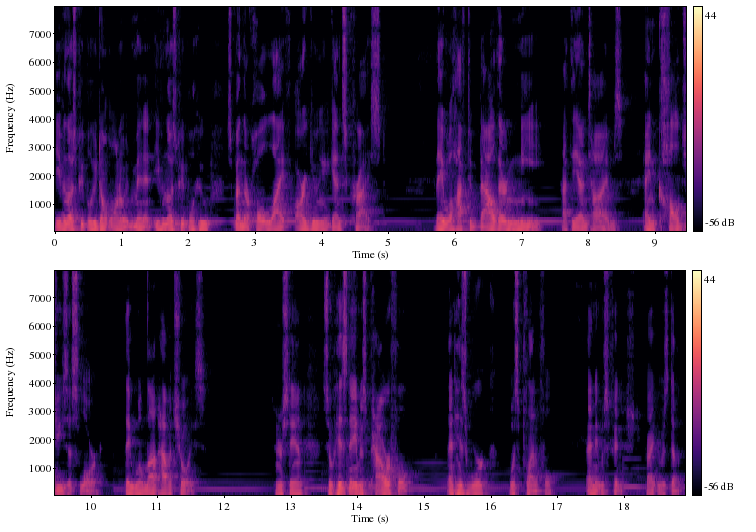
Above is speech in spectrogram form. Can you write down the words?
even those people who don't want to admit it, even those people who spend their whole life arguing against Christ, they will have to bow their knee at the end times and call Jesus Lord. They will not have a choice. Understand? So his name is powerful and his work was plentiful and it was finished, right? It was done.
